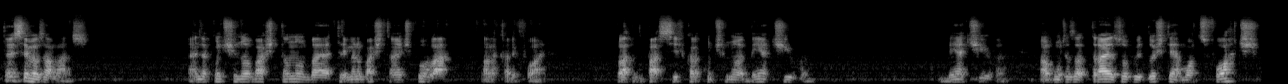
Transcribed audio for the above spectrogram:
Então é isso aí, meus amados ainda continua bastando, tremendo bastante por lá, lá na Califórnia. A placa do Pacífico ela continua bem ativa. Bem ativa. Alguns dias atrás houve dois terremotos fortes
